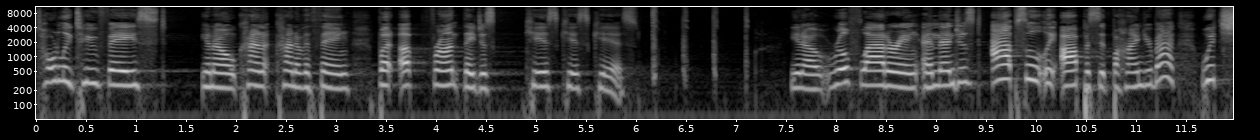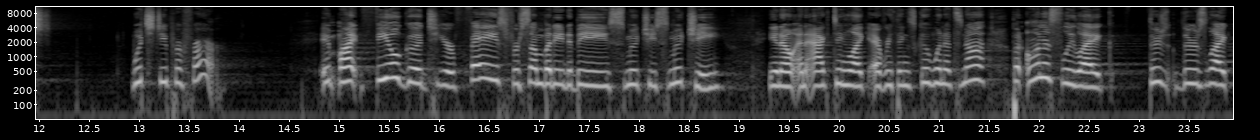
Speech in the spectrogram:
totally two faced, you know, kind of, kind of a thing, but up front they just kiss, kiss, kiss. You know, real flattering, and then just absolutely opposite behind your back. Which, which do you prefer? It might feel good to your face for somebody to be smoochy smoochy, you know, and acting like everything's good when it's not. But honestly, like, there's, there's like,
